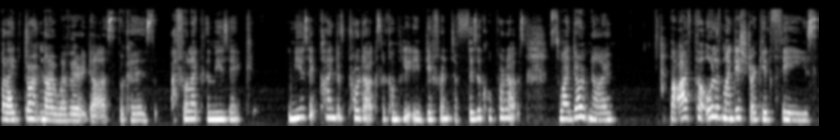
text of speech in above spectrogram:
but I don't know whether it does because I feel like the music music kind of products are completely different to physical products. So I don't know. But I've put all of my DistroKid fees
